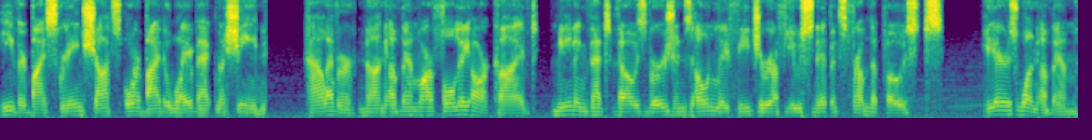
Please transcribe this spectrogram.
either by screenshots or by the Wayback Machine. However, none of them are fully archived, meaning that those versions only feature a few snippets from the posts. Here's one of them.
